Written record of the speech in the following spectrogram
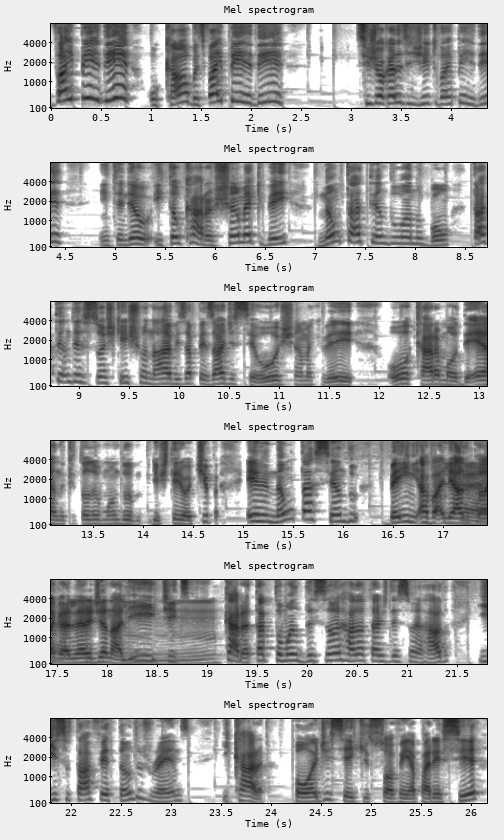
vai perder. O Cowboys vai perder. Se jogar desse jeito, vai perder. Entendeu? Então, cara, o Sean McVay não tá tendo um ano bom, tá tendo decisões questionáveis, apesar de ser o Sean McVay, o cara moderno que todo mundo estereotipa, ele não tá sendo bem avaliado é. pela galera de analytics. Uhum. Cara, tá tomando decisão errada atrás de decisão errada, e isso tá afetando os Rams. E, cara, pode ser que isso só venha aparecer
